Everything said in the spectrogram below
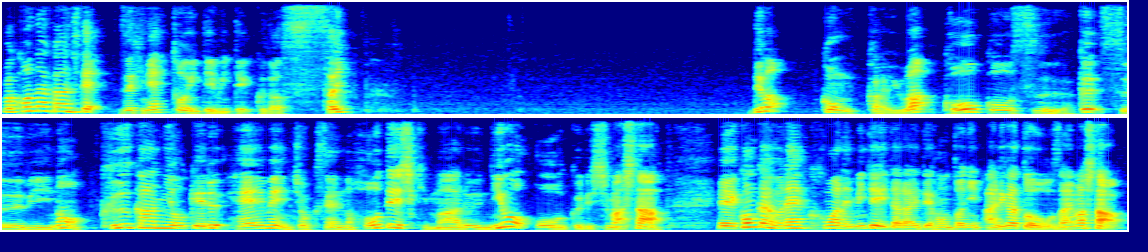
まあ、こんな感じで、ぜひね、解いてみてください。では、今回は高校数学数 B の空間における平面直線の方程式丸2をお送りしました。えー、今回もね、ここまで見ていただいて本当にありがとうございました。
